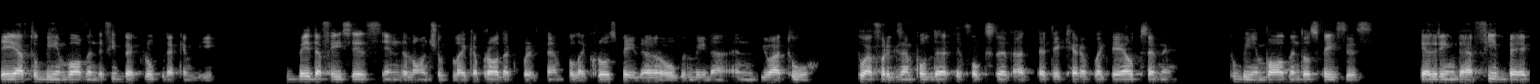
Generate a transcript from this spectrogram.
They have to be involved in the feedback loop that can be beta phases in the launch of like a product, for example, like closed beta, open beta, and you have to to have, for example, the, the folks that, that, that take care of like the helps and to be involved in those phases, gathering that feedback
